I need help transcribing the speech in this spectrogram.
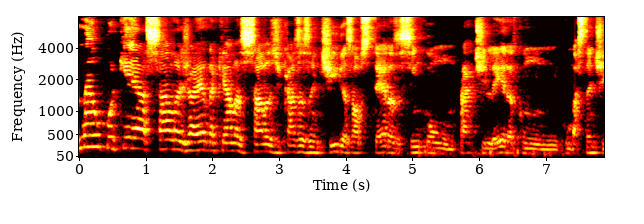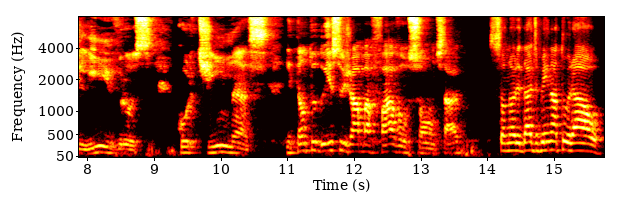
Não, porque a sala já é daquelas salas de casas antigas, austeras, assim, com prateleira, com, com bastante livros, cortinas. Então tudo isso já abafava o som, sabe? sonoridade bem natural.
